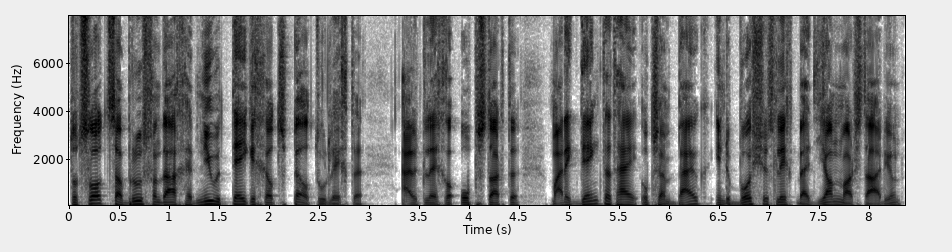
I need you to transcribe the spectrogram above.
Tot slot zou Broes vandaag het nieuwe tekengeldspel toelichten, uitleggen, opstarten. Maar ik denk dat hij op zijn buik in de bosjes ligt bij het Janmar Stadion.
